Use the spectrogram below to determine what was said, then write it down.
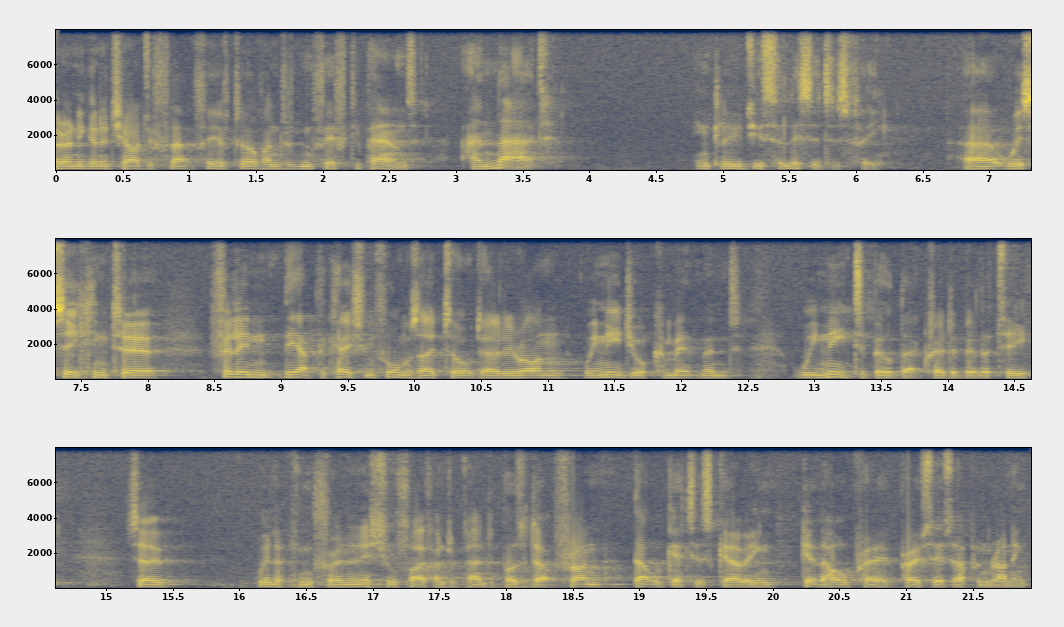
we're only going to charge a flat fee of £1,250. And that includes your solicitor's fee. Uh, we're seeking to fill in the application forms I talked earlier on. We need your commitment. We need to build that credibility. So we're looking for an initial £500 deposit up front. That will get us going, get the whole pro process up and running.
